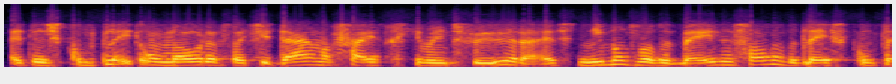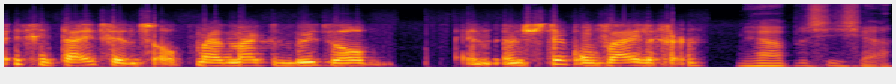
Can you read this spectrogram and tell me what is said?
het is compleet onnodig dat je daar nog 50 km per uur rijdt. Niemand wordt er beter van, want het levert compleet geen tijdwinst op. Maar het maakt de buurt wel een, een, stuk onveiliger. Ja, precies. Ja.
